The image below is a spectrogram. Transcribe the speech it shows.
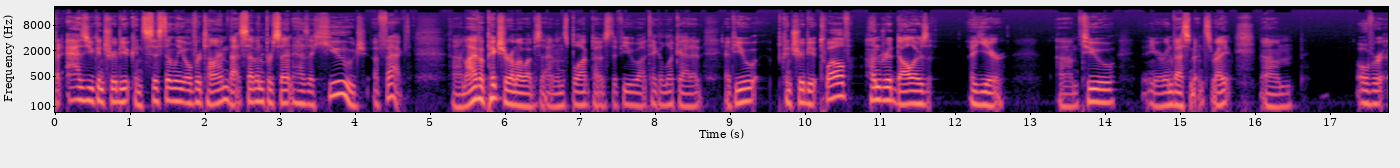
But as you contribute consistently over time, that 7% has a huge effect. Um, I have a picture on my website on this blog post if you uh, take a look at it. If you contribute $1,200 a year um, to your investments, right? Um, over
